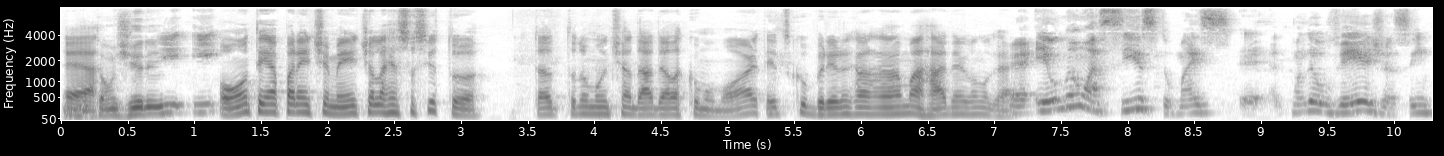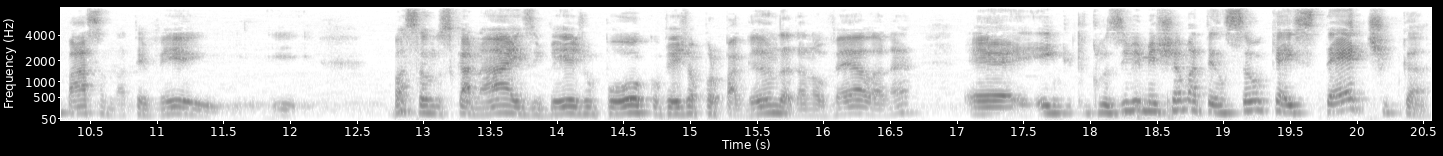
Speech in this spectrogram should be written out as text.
É. Então gira em... e, e, Ontem, aparentemente, ela ressuscitou. Tá- Todo mundo tinha dado ela como morta e descobriram que ela estava amarrada em algum lugar. É, eu não assisto, mas é, quando eu vejo, assim, passa na TV e, e passando os canais e vejo um pouco, vejo a propaganda da novela, né? É, inclusive me chama a atenção que a estética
